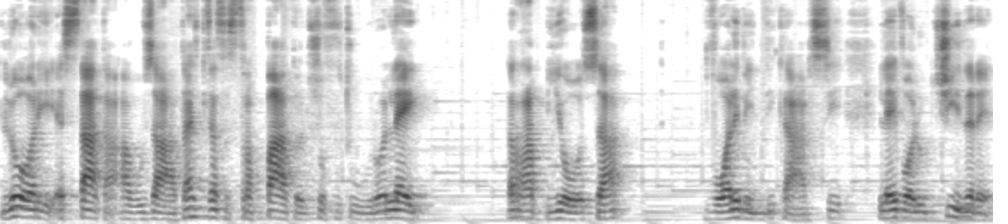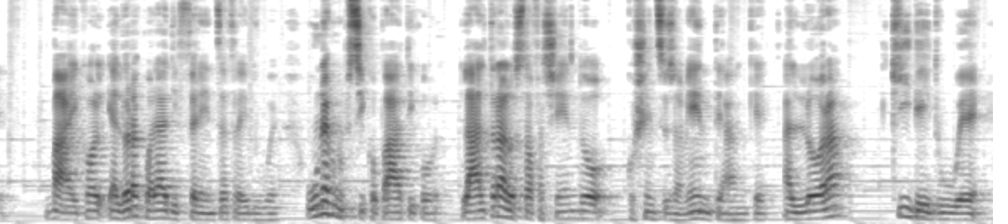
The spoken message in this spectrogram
Lori è stata abusata, è stato strappato il suo futuro, lei rabbiosa vuole vendicarsi, lei vuole uccidere Michael e allora qual è la differenza tra i due? Uno è uno psicopatico, l'altra lo sta facendo coscienziosamente anche. Allora chi dei due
